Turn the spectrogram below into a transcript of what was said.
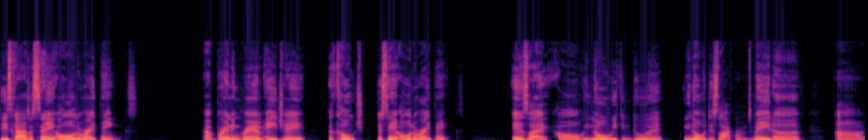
these guys are saying all the right things. Uh, Brandon Graham, AJ, the coach, they're saying all the right things. It's like, oh, we know we can do it. We know what this locker room's made of. Uh,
